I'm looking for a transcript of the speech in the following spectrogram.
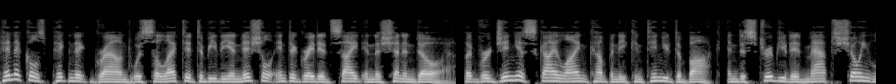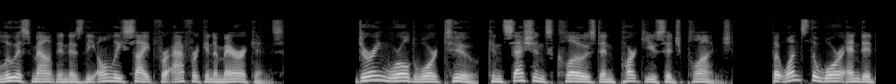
Pinnacle's Picnic Ground was selected to be the initial integrated site in the Shenandoah, but Virginia Sky Line Company continued to balk, and distributed maps showing Lewis Mountain as the only site for African Americans. During World War II, concessions closed and park usage plunged. But once the war ended,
